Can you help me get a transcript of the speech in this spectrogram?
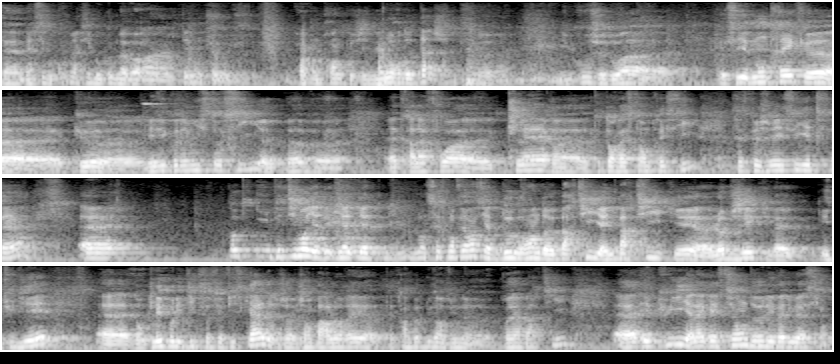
Euh, merci beaucoup, merci beaucoup de m'avoir invité. Je, crois comprendre que j'ai une lourde tâche, parce que euh, du coup je dois euh, essayer de montrer que, que les économistes aussi peuvent être à la fois clairs tout en restant précis. C'est ce que je vais essayer de faire. Donc effectivement, dans cette conférence, il y a deux grandes parties. Il y a une partie qui est l'objet qui va être étudié, euh, donc les politiques socio-fiscales, Je- j'en parlerai euh, peut-être un peu plus dans une euh, première partie. Et puis il y a la question de l'évaluation.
